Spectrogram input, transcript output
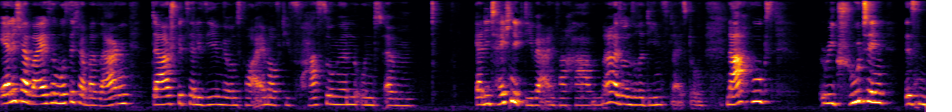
Ehrlicherweise muss ich aber sagen, da spezialisieren wir uns vor allem auf die Fassungen und ähm, ja, die Technik, die wir einfach haben, ne? also unsere Dienstleistungen. Nachwuchs, Recruiting ist ein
